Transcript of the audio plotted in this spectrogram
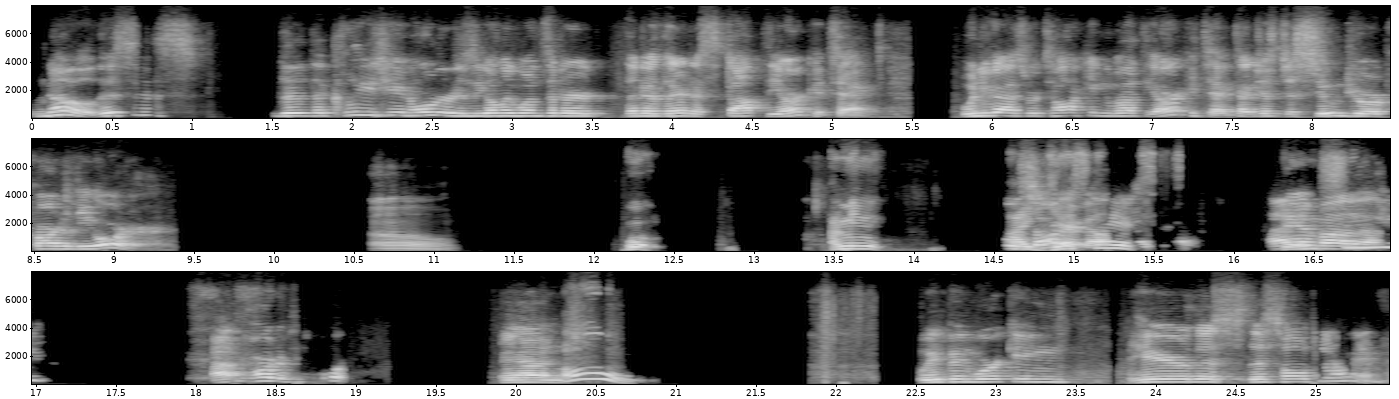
No, this is the the Collegian Order is the only ones that are that are there to stop the architect. When you guys were talking about the architect, I just assumed you were part of the order. Oh, Well, I mean, Well, I sorry guess about I am uh, I'm part of the order, and Oh, we've been working here this this whole time.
